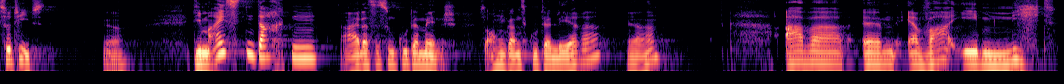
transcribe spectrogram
Zutiefst. Ja. Die meisten dachten, ah, das ist ein guter Mensch, ist auch ein ganz guter Lehrer. Ja. Aber ähm, er war eben nicht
